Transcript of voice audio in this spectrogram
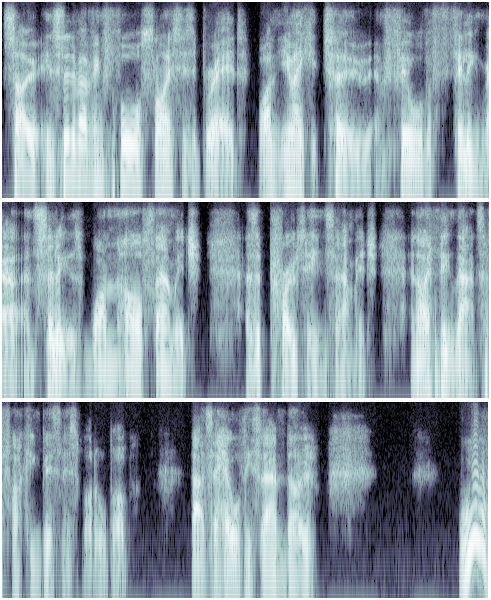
So instead of having four slices of bread, why don't you make it two and fill the filling route and sell it as one half sandwich, as a protein sandwich? And I think that's a fucking business model, Bob. That's a healthy sando. Woo!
